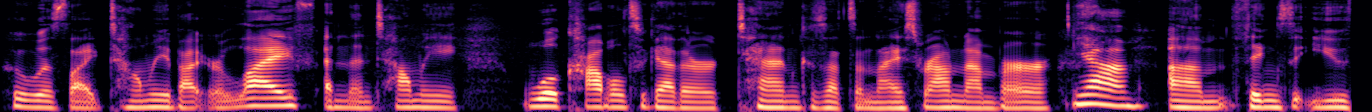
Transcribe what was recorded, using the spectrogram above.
who was like, "Tell me about your life, and then tell me we'll cobble together ten because that's a nice round number. Yeah. um, things that you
